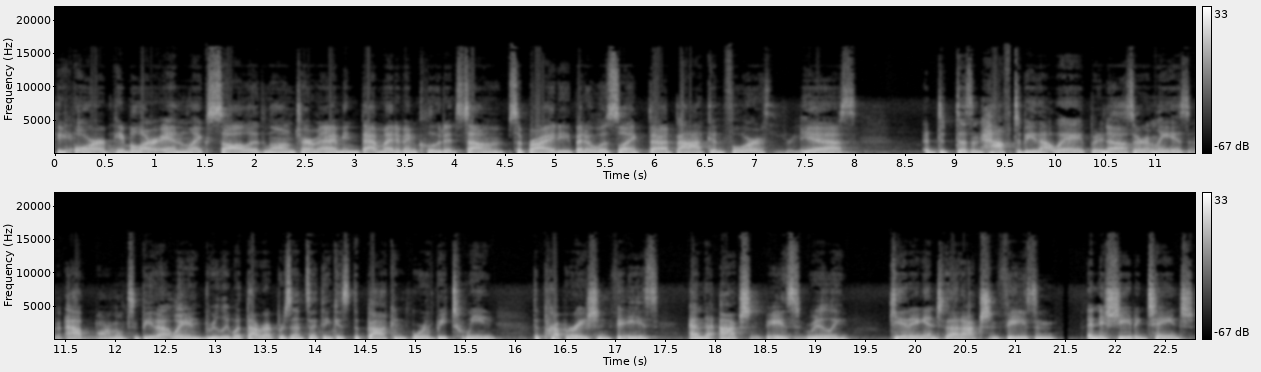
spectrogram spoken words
before people are in like solid long term? I mean, that might have included some sobriety, but it was like that. Back and forth for. Yeah. it d- doesn't have to be that way, but it No. certainly isn't abnormal to be that way. And really, what that represents, I think, is the back and forth between the preparation phase and the action phase, really getting into that action phase and initiating change.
